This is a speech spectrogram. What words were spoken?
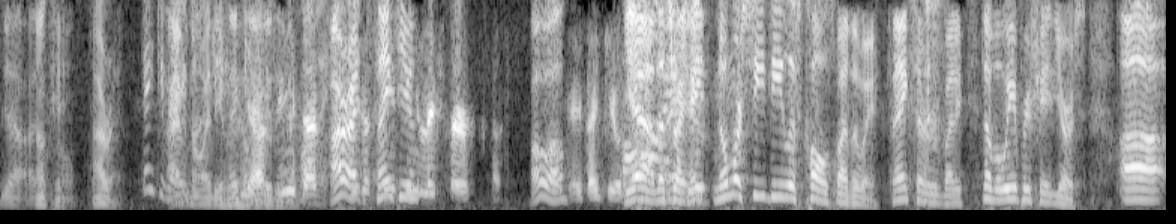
Yeah. I don't Okay, know. all right. Thank you I very have no much. idea who Thank the you. hell Yeah, it is. that's, All right, he's a thank you. Lister. Oh well. Okay, thank you. Yeah, that's right. Hey, no more CD list calls, by the way. Thanks, everybody. no, but we appreciate yours. Uh,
